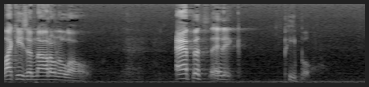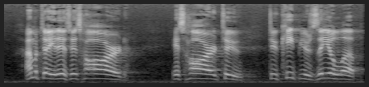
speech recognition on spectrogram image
like he's a knot on a log. Apathetic people. I'm going to tell you this it's hard. It's hard to to keep your zeal up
